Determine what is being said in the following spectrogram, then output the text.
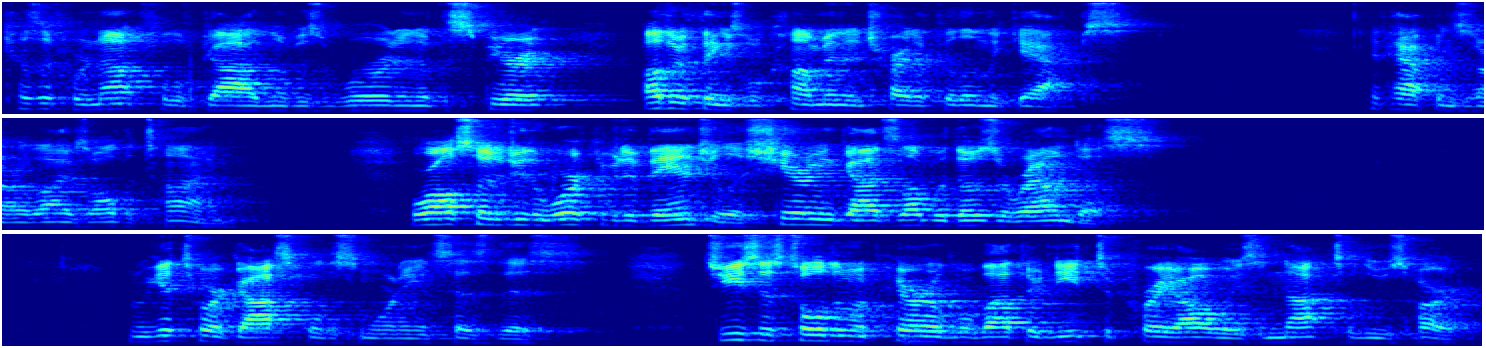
Because if we're not full of God and of His Word and of the Spirit, other things will come in and try to fill in the gaps. It happens in our lives all the time. We're also to do the work of an evangelist, sharing God's love with those around us. When we get to our gospel this morning, it says this Jesus told them a parable about their need to pray always and not to lose heart.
